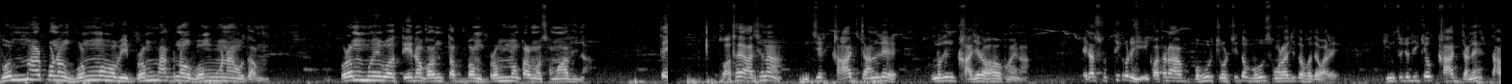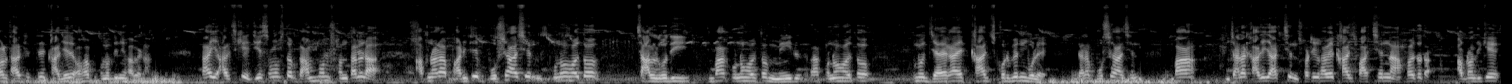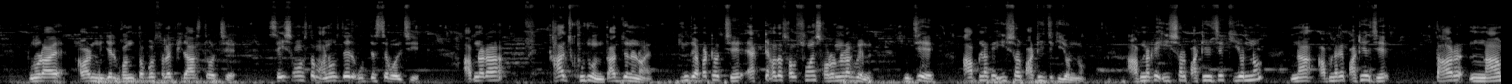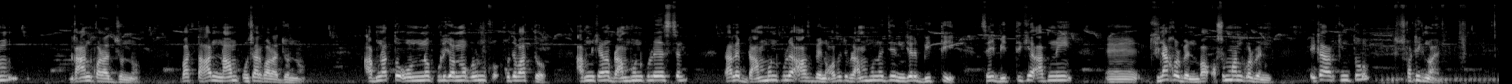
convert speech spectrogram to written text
ব্রহ্মার্পণ ব্রহ্ম হবি ব্রহ্মাগ্ন ব্রহ্মণাউতম ব্রহ্মৈব তেন গন্তব্যম ব্রহ্মকর্ম সমাধিনা তাই কথায় আছে না যে কাজ জানলে কোনোদিন কাজের অভাব হয় না এটা সত্যি করেই এই কথাটা বহু চর্চিত বহু সমালোচিত হতে পারে কিন্তু যদি কেউ কাজ জানে তাহলে তার ক্ষেত্রে কাজের অভাব কোনোদিনই হবে না তাই আজকে যে সমস্ত ব্রাহ্মণ সন্তানরা আপনারা বাড়িতে বসে আছেন, কোনো হয়তো চালগদি বা কোনো হয়তো মিল বা কোনো হয়তো কোনো জায়গায় কাজ করবেন বলে, যারা বসে আছেন বা যারা কাজে যাচ্ছেন, সঠিকভাবে কাজ পাচ্ছেন না, হয়তো আপনাদেরকে পুনরায় আবার নিজের গন্তব্যস্থলে ফিরে আসতে হচ্ছে। সেই সমস্ত মানুষদের উদ্দেশ্যে বলছি, আপনারা কাজ খুঁজুন, তার জন্য নয়। কিন্তু ব্যাপারটা হচ্ছে, একটা কথা সবসময় স্মরণ রাখবেন যে, আপনাকে ঈশ্বর পাঠিয়েছে কী জন্য? আপনাকে ঈশ্বর পাঠিয়েছে কী জন্য? না, আপনাকে পাঠিয়েছে তার নাম গান করার জন্য বা তার নাম প্রচার করার জন্য। আপনার তো অন্য কুলে জন্মগ্রহণ হতে পারতো। আপনি কেন ব্রাহ্মণ কুলে এসেছেন? তাহলে ব্রাহ্মণ কুলে আসবেন, অথচ ব্রাহ্মণের যে নিজের বৃত্তি, সেই বৃত্তিকে আপনি ঘৃণা করবেন বা অসম্মান করবেন, এটা কিন্তু সঠিক নয়।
